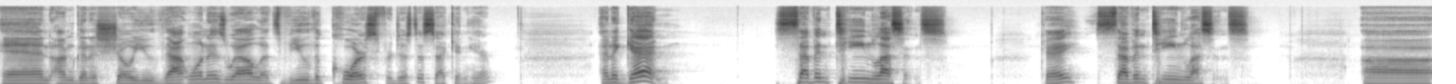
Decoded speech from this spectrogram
And I'm going to show you that one as well. Let's view the course for just a second here. And again, 17 lessons. Okay. 17 lessons. Uh,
